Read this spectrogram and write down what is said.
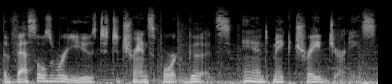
the vessels were used to transport goods and make trade journeys.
